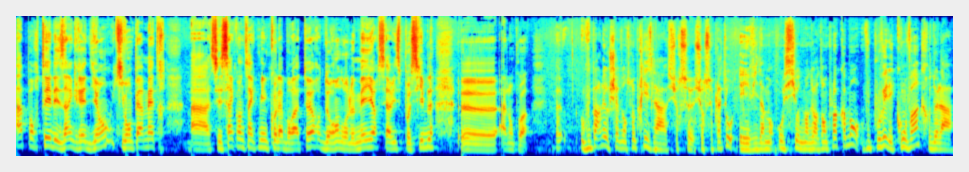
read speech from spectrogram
apporter les ingrédients qui vont permettre à ces 55 000 collaborateurs de rendre le meilleur service possible euh, à l'emploi. Euh, vous parlez aux chefs d'entreprise là sur ce, sur ce plateau et évidemment aussi aux demandeurs d'emploi. Comment vous pouvez les convaincre de la,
